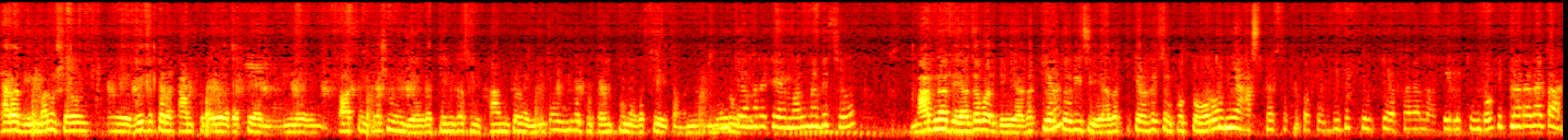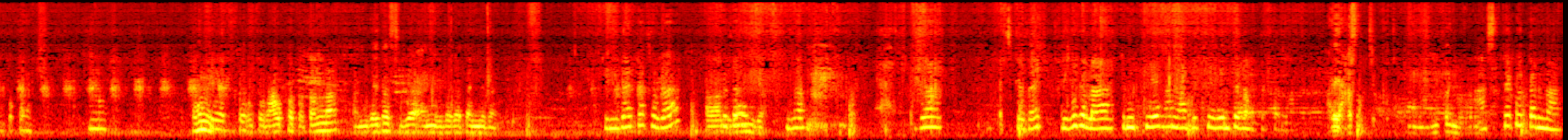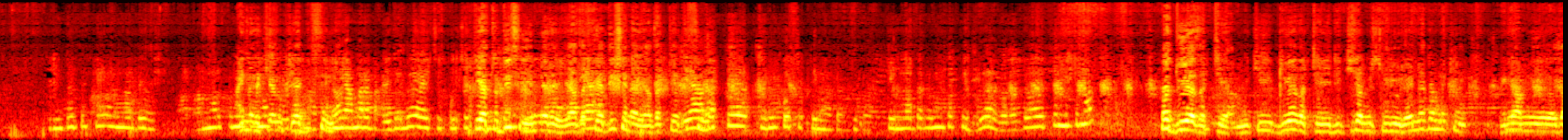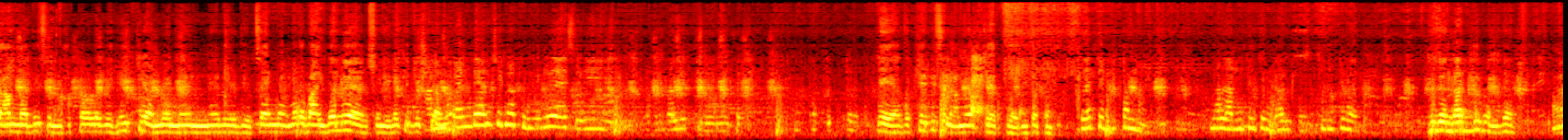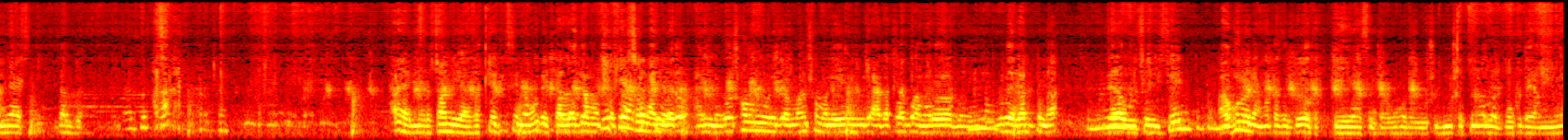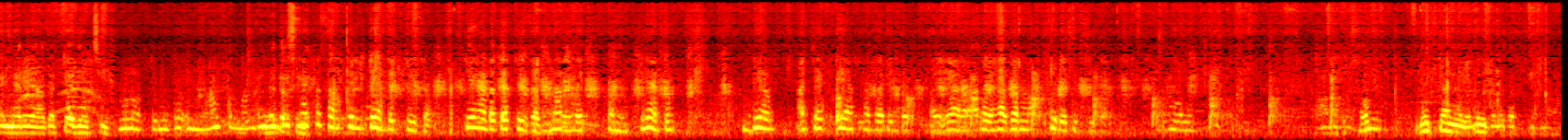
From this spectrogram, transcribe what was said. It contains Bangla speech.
সারাদিন মানুষের কাম করে তিন দশ মিনিট করে কোথায় শুনে ইয়াদের চেয়ে কাম না তুমি আমার একটা মাল না দিছো মাগনা দেয়া যাবে দিয়ে ইয়াদের চেয়ে তো দিছি ইয়াদের চেয়ে দেখছেন? কত বড়? তুমি আস্তে আস্তে কত দিদি কেউ টের পায় না তাহলে তুমি বকিত না রাখা তো কেন অনেক কত রাও কথা তাম না আমি যাইতাছি গা, আমি জায়গা টাইমে যাই তুমি দেখাছো গা? যাই। যা যা আজকে দেখ দিব গেলা। তুমি কে বলতে পারো আরে আসছে আমি না। আসতে করতাম না তুমি তো কে আইনারে কি আমি টিয়া না। দিছি না? টিয়া তো দিছি এমনি রে ইয়াদের চেয়ে দিছি না ইয়াদের চেয়ে দিছি না। হাজার হাজার না হ্যাঁ দুই হাজার টাকা আমি কি দুই হাজার টাকা এটি কি আমি চুরি হইলাই না জানি কি? এটা আমি আম্মা দিছি সকাল লাগে হেঁটে আমি নেড়ে দিয়ে চাই না। আমার বাইরে লয়ে শুনি এটা কি দৃষ্টি আমি আমার আনছি না তুমি লয়ে নিতে কে হাজার টাকা দিছি না আমি আর টাকা তুলে দিতে পারি দিতাম না। নাহলে আমি কিনতে হবে দুজন দাঁত দিবেন দেন। আমি আসি দাঁত আরে মেরে স্বামী হাজার টাকা না? ওদের খেলা যেমন সচেতন আইনেরও আইনেরও সময় যেমন সময় এই আঘাত লাগবে আমারও ঘুরে লাগতো না। যারা উঠে উঠে এখন আমার কাছে দুই হাজার আছে তা ওর ওষুধ মুষুধ না লাগবে ওষুধে আমি মেরে হাজার টাকা দিয়েছি আচ্ছা কে হাজার আড়াই হাজার মাত্র ফিরে দিচ্ছি দেখতে আমি দুই টাকা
